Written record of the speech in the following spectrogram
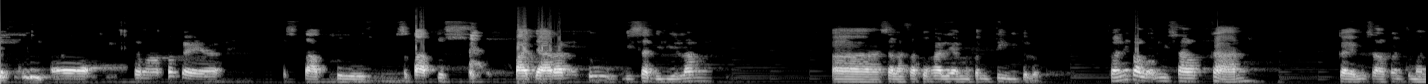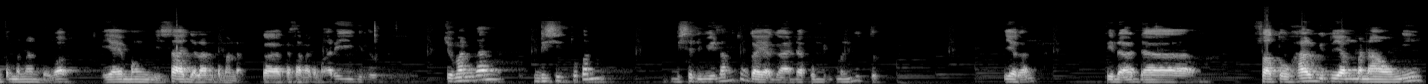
eh, kenapa kayak status status pacaran itu bisa dibilang eh, salah satu hal yang penting gitu loh. Soalnya kalau misalkan kayak misalkan cuma temenan doang, ya emang bisa jalan ke mana ke ke sana kemari gitu. Cuman kan di situ kan bisa dibilang tuh kayak gak ada komitmen gitu, iya kan? Tidak ada suatu hal gitu yang menaungi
